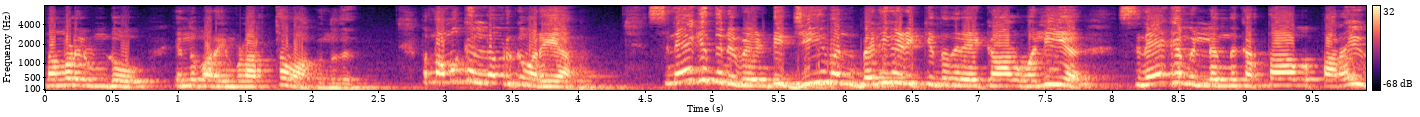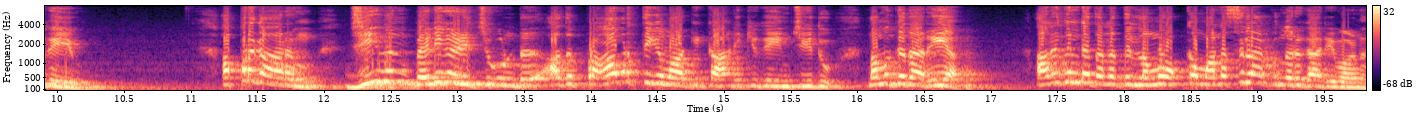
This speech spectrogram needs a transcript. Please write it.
നമ്മളിലുണ്ടോ എന്ന് പറയുമ്പോൾ അർത്ഥമാക്കുന്നത്? അപ്പൊ നമുക്കെല്ലാവർക്കും അറിയാം സ്നേഹത്തിനു വേണ്ടി ജീവൻ ബലി കഴിക്കുന്നതിനേക്കാൾ വലിയ സ്നേഹമില്ലെന്ന് കർത്താവ് പറയുകയും അപ്രകാരം ജീവൻ ബലി കഴിച്ചുകൊണ്ട് അത് പ്രാവർത്തികമാക്കി കാണിക്കുകയും ചെയ്തു. നമുക്കത് അറിയാം അറിവിന്റെ തലത്തിൽ നമ്മളൊക്കെ മനസ്സിലാക്കുന്ന ഒരു കാര്യമാണ്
